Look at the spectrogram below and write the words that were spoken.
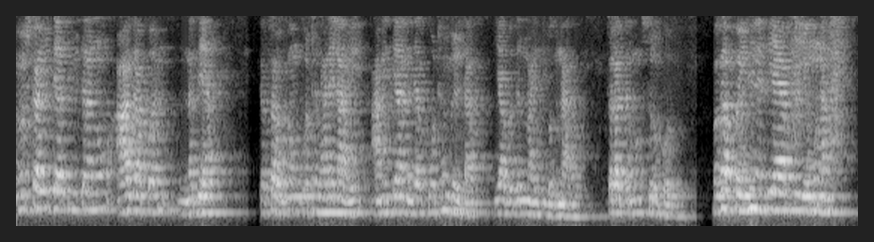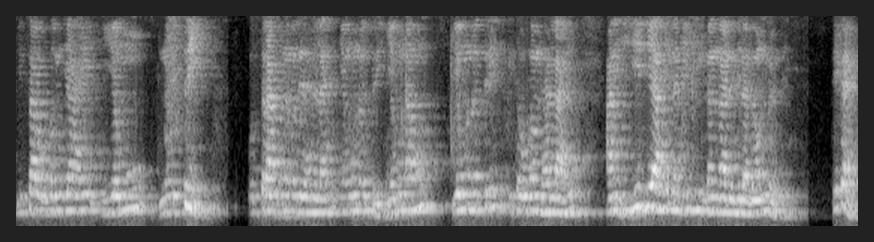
नमस्कार विद्यार्थी मित्रांनो आज आपण नद्या त्याचा उगम कुठे झालेला आहे आणि त्या नद्या कुठे मिळतात याबद्दल माहिती बघणार आहोत. चला तर मग सुरू करू. बघा पहिली नदी आहे आपली यमुना. हिचा उगम जे आहे यमुनोत्री. उत्तराखंडमध्ये झालेला आहे यमुनोत्री. यमुनाहून यमुनोत्री इथं उगम झालेला आहे. आणि ही जी आहे नदी ही गंगा नदीला जाऊन मिळते. ठीक आहे?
